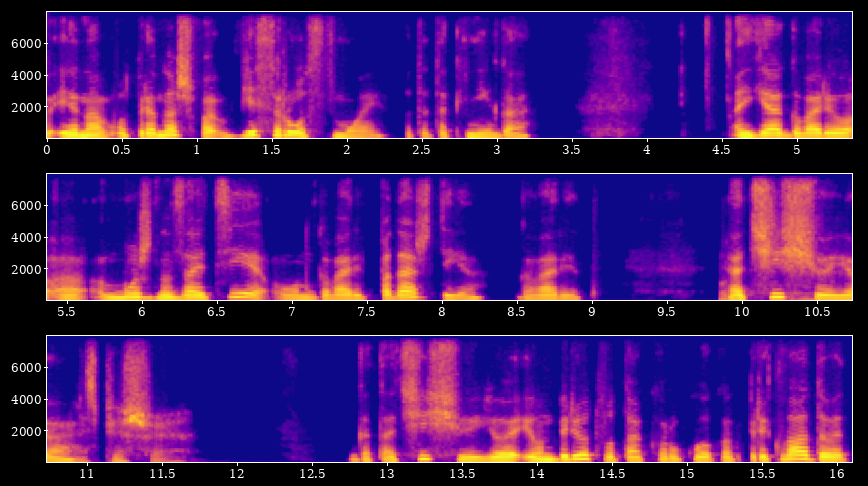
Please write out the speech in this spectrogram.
и она вот прям наш весь рост мой, вот эта книга. Я говорю, «А, можно зайти? Он говорит, подожди, говорит. Очищу ее. Не спеши. Говорит, очищу ее. И он берет вот так рукой, как прикладывает,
